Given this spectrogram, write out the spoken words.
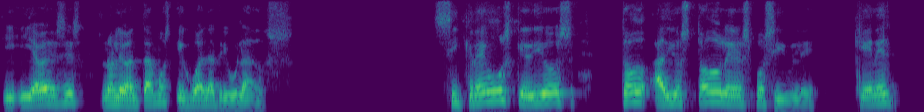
y, a veces nos levantamos igual de atribulados. Si creemos que Dios, todo, a Dios todo le es posible, que en Él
